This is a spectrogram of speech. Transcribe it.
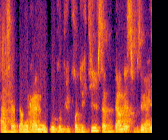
Ah, ça permet quand même d'être beaucoup plus productif. Ça vous permet, si vous avez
